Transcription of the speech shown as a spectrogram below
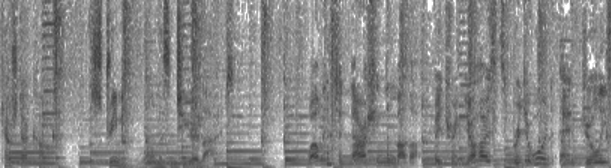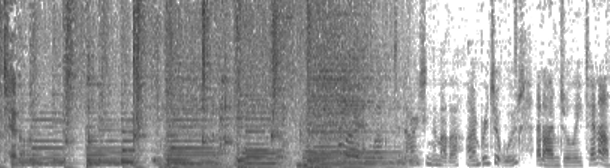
TheWellnessCouch.com, streaming wellness into your lives. Welcome to Nourishing the Mother, featuring your hosts Bridget Wood and Julie Tenner. Hello and welcome to Nourishing the Mother. I'm Bridget Wood. And I'm Julie Tenner.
